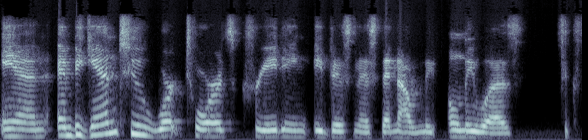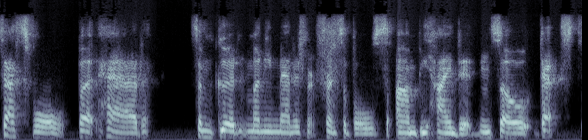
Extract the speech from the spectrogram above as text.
and and began to work towards creating a business that not only, only was successful but had some good money management principles um, behind it. And so that's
